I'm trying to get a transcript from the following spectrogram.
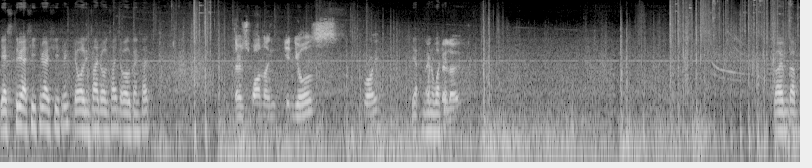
Yes, three, I see three, I see three. They're all inside, all inside, they're all going inside. There's one in, in yours, Roi. Yep, I'm gonna watch below. it. Go him, go him.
